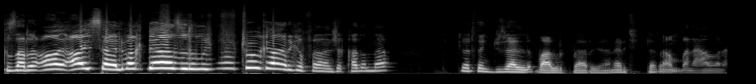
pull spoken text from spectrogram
Kızlar da ay Aysel bak ne yazılmış bu çok harika falan. İşte kadınlar gerçekten güzel varlıklar yani. Erkekler amına amına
